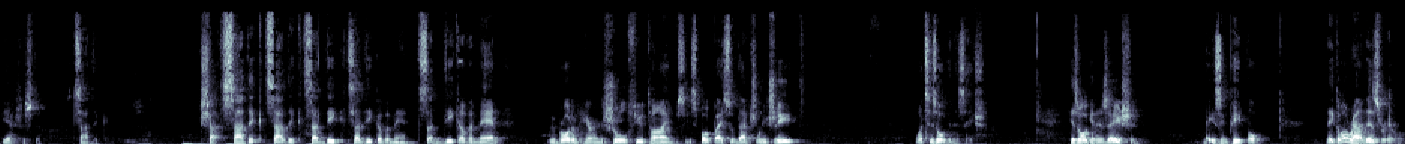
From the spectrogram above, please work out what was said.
Yeah, sister. Tzaddik. Tzaddik, tzaddik, tzaddik, tzaddik of a man. Tzaddik of a man. We brought him here in the shul a few times. He spoke by Sudat Shlishit. What's his organization? His organization, amazing people, they go around Israel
